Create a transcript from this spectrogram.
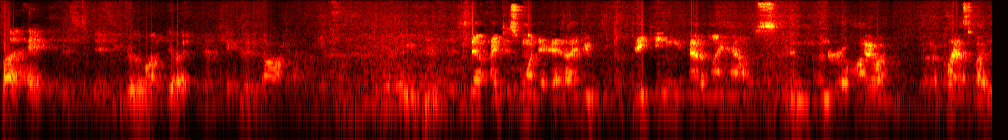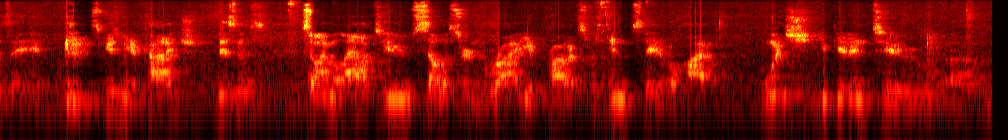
But hey, if, if you really want to do it, you know, kick the dog out. Now, I just wanted to add, I do baking out of my house, and under Ohio, I'm uh, classified as a, excuse me, a cottage business. So I'm allowed to sell a certain variety of products within the state of Ohio. Once you get into um,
